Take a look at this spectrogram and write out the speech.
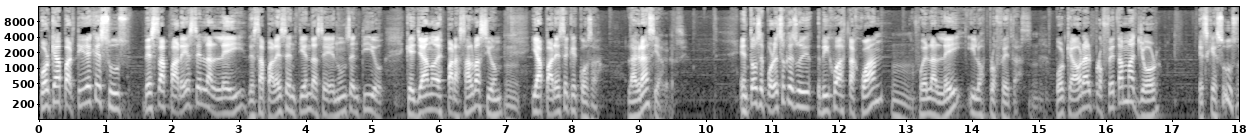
Porque a partir de Jesús desaparece la ley, desaparece, entiéndase, en un sentido que ya no es para salvación, Mm. y aparece qué cosa? La gracia. Gracias. Entonces, por eso Jesús dijo hasta Juan Mm. fue la ley y los profetas. Porque ahora el profeta mayor es Jesús.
